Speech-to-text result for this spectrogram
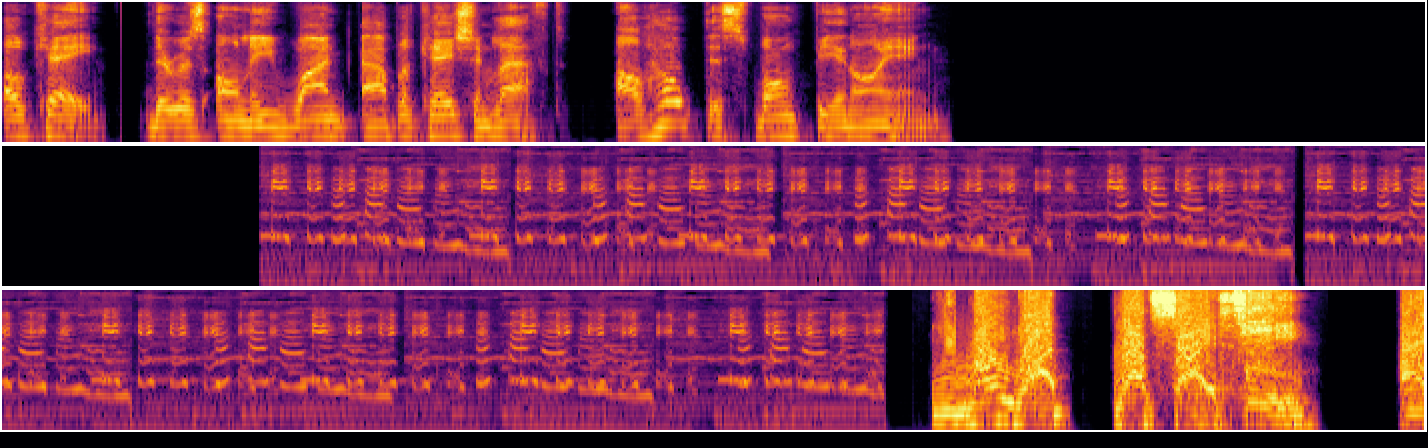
Okay, there is only one application left. I'll hope this won't be annoying. Know what, website T. I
